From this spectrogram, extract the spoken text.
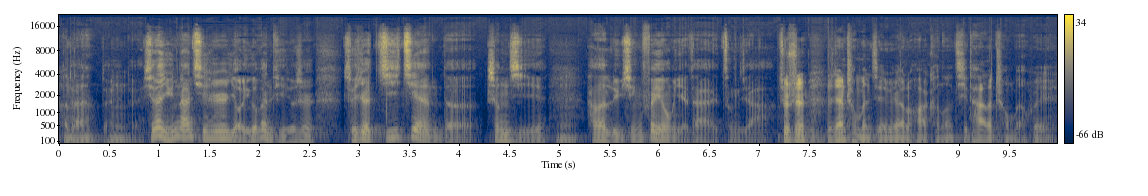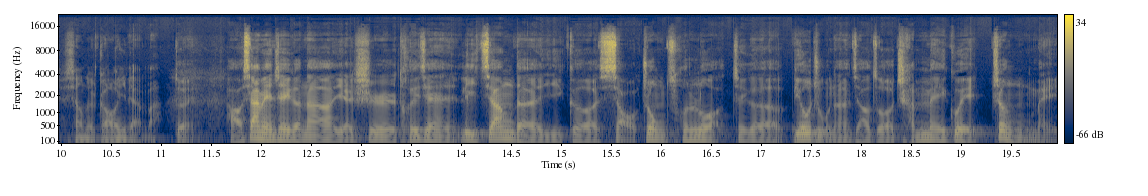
很难嗯对对对，现在云南其实有一个问题，就是随着基建的升级，嗯，它的旅行费用也在增加。就是嗯时间成本节约的话，可能其他的成本会相对高一点吧。对，好，下面这个呢也是推荐丽江的一个小众村落，这个标主呢叫做陈玫瑰郑美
